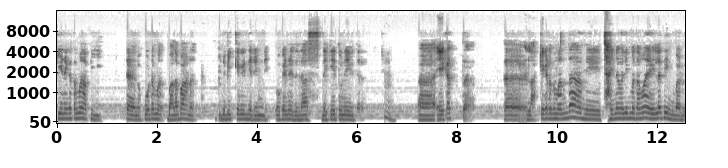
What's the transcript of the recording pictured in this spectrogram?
කියන එක තම අපිට ලොකෝටම බලපාන පිට පික්ක විදිට එන්නේ. ඕකන දෙදස් දෙකේ තුනේ විතර. ඒකත් ලක්කෙකට මන්දා මේ චයිනවලින්ම තමයි ඇවිල්ලතින් බඩු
